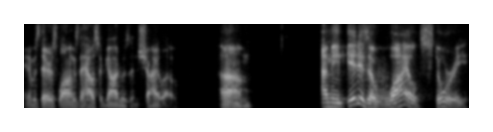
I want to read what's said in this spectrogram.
and it was there as long as the house of God was in Shiloh. Um, I mean, it is a wild story.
